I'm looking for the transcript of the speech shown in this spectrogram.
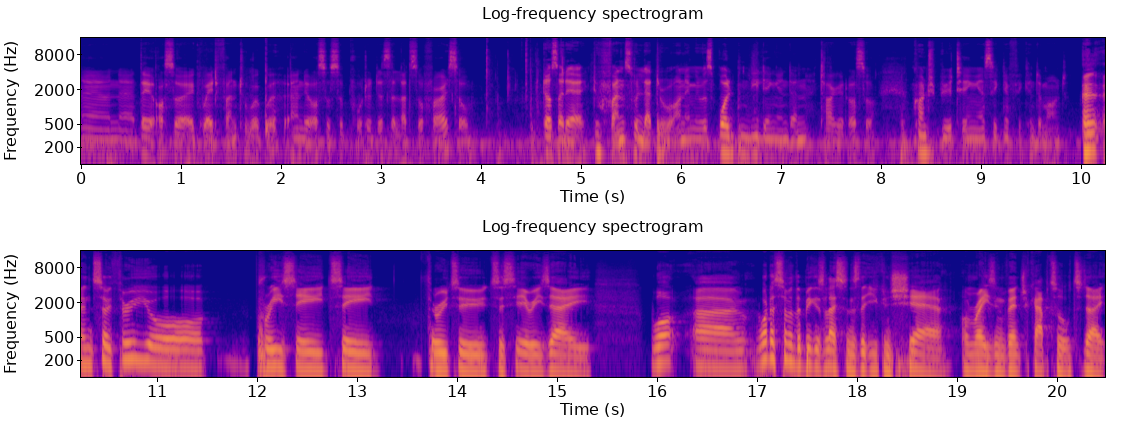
and uh, they're also a great fund to work with, and they also supported us a lot so far. So those are the two funds who later on. I mean, it was Balderton leading, and then Target also contributing a significant amount. And, and so through your pre-seed, seed, through to to Series A, what uh, what are some of the biggest lessons that you can share on raising venture capital today?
